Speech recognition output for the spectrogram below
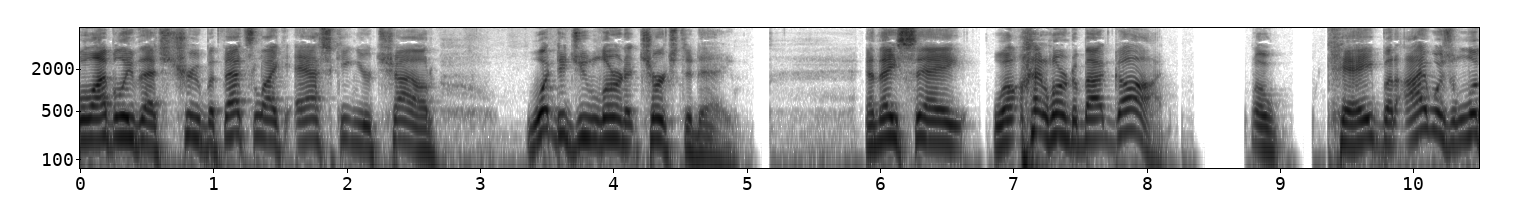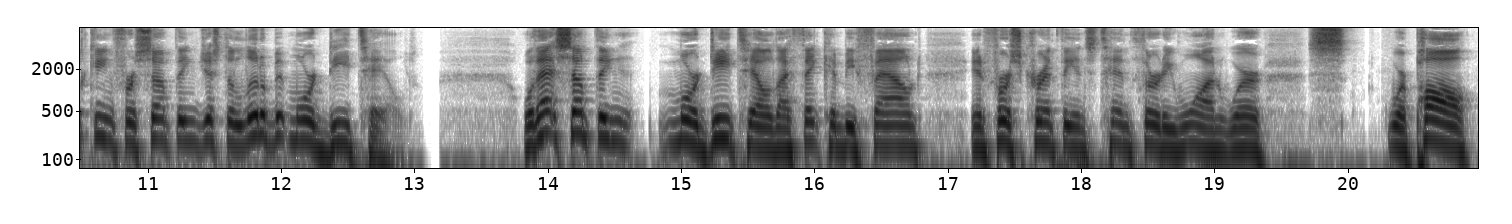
Well, I believe that's true, but that's like asking your child, What did you learn at church today? And they say, Well, I learned about God. Okay, but I was looking for something just a little bit more detailed. Well, that something more detailed, I think, can be found in 1 Corinthians 10:31, where, where Paul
